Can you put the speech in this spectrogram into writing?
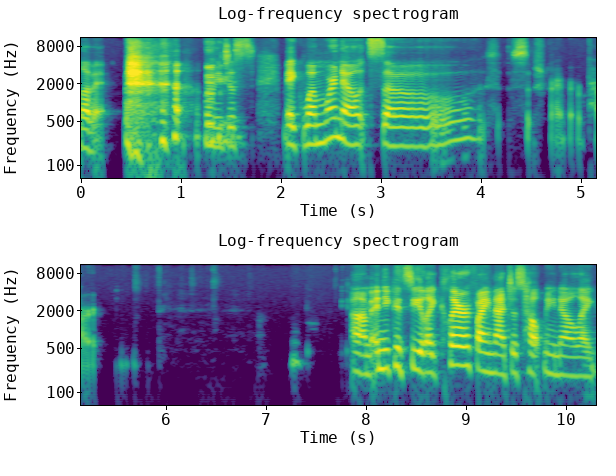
Love it. Let me just make one more note. So subscriber part. Um, and you could see like clarifying that just helped me know like,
